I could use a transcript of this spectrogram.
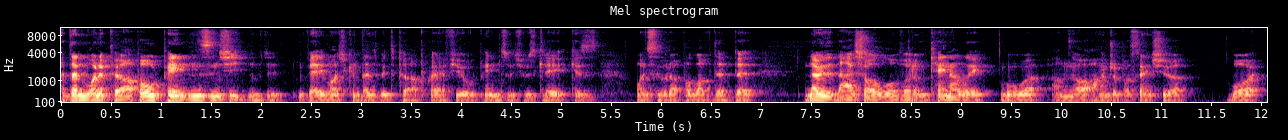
I didn't want to put up old paintings, and she very much convinced me to put up quite a few old paintings, which was great because once they were up, I loved it. But now that that's all over, I'm kind of like, well, I'm not 100 percent sure what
